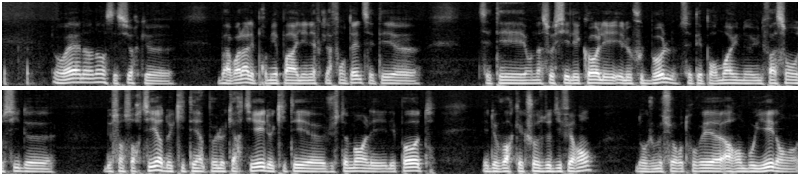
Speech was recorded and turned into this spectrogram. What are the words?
ouais, non, non, c'est sûr que bah voilà, les premiers pas à l'INF Clafontaine, c'était, c'était, on associait l'école et, le football. C'était pour moi une, façon aussi de, de s'en sortir, de quitter un peu le quartier, de quitter justement les potes, et de voir quelque chose de différent. Donc je me suis retrouvé à Rambouillet, dans,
